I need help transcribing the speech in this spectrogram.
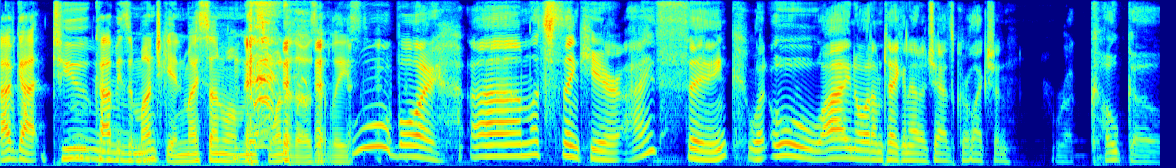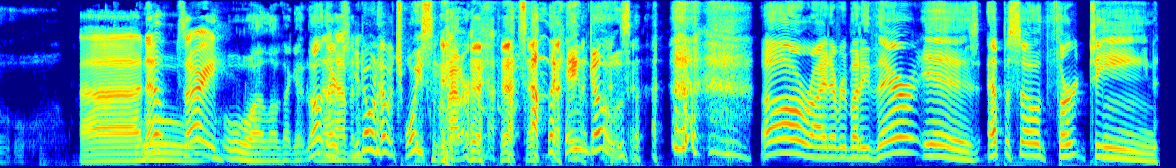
I've got two copies of. Munchkin. My son won't miss one of those at least. oh boy. Um, let's think here. I think what. Oh, I know what I'm taking out of Chad's collection. Rococo. Uh, no, sorry. Oh, I love that game. Oh, Not there's, you don't have a choice in the matter. That's how the game goes. All right, everybody. There is episode 13.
